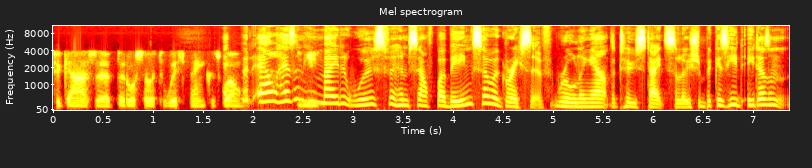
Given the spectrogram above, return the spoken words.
to Gaza, but also at the West Bank as well. But Al, hasn't he made it worse for himself by being so aggressive, ruling out the two-state solution? Because he he doesn't.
